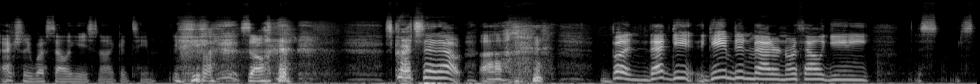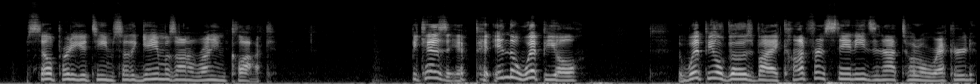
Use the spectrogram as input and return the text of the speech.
actually, West Allegheny is not a good team. so, scratch that out. Uh, but that game game didn't matter. North Allegheny still a pretty good team. So the game was on a running clock because in the WPIAL, the WPIAL goes by conference standings and not total record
